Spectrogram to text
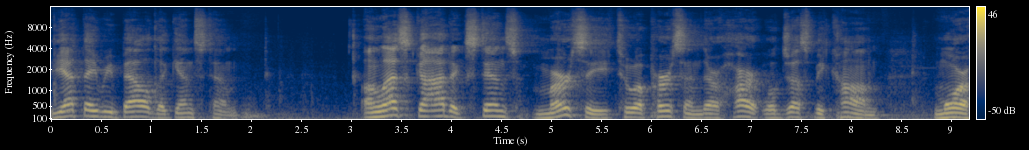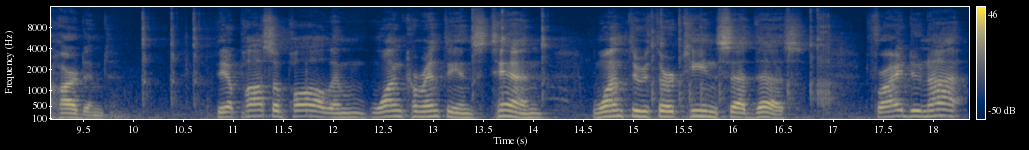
yet they rebelled against him. Unless God extends mercy to a person, their heart will just become more hardened. The Apostle Paul in 1 Corinthians 10 1 through 13 said this For I do not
